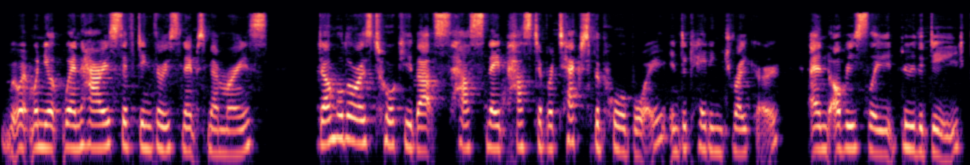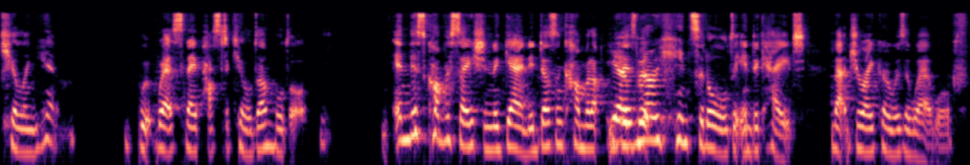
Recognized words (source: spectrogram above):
when, when, you're, when Harry's sifting through Snape's memories, Dumbledore is talking about how Snape has to protect the poor boy, indicating Draco, and obviously do the deed, killing him, wh- where Snape has to kill Dumbledore. In this conversation, again, it doesn't come up. Yeah, there's but- no hints at all to indicate that Draco was a werewolf.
